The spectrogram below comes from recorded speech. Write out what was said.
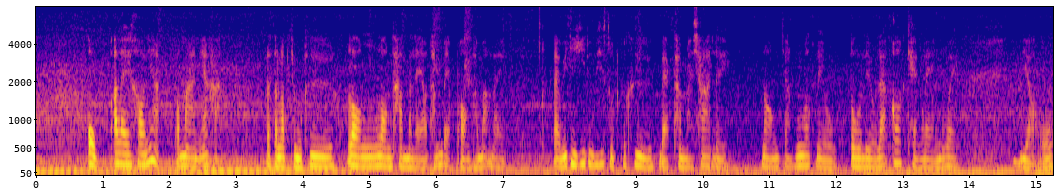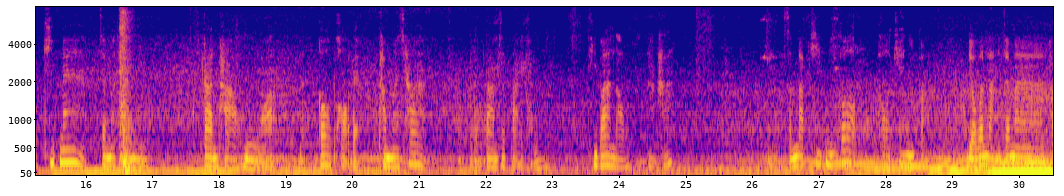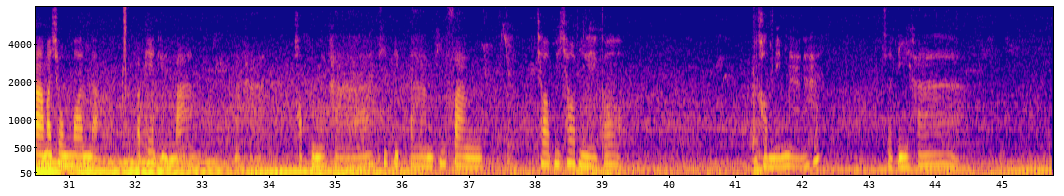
อบอะไรเขาเนี่ยประมาณเนี้ยค่ะ แต่สำหรับจุ๋มคือลองลองทำมาแล้ว ทั้งแบบกล่องทั้งอะไร แต่วิธีที่ดีที่สุดก็คือแบบธรรมชาติเลย น้องจะงอกเร็ว โตเร็วและก็แข็งแรงด้วย เดี๋ยวคลิปหน้าจะมาทำการผ่าหัว แล้วก็เพาะแบบธรรมชาติ ตามสไตล์ของที่บ้านเรานะคะสำหรับคลิปนี้ก็พอแค่นี้ก่อน เดี๋ยววันหลังจะมาพามาชมบอลแบบประเภทอื่นบ้างนะคะ ขอบคุณนะคะที่ติดตามที่ฟัง ชอบไม่ชอบยังไงก็ คอมเมนต์มานะคะ สวัสดีค่ะ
